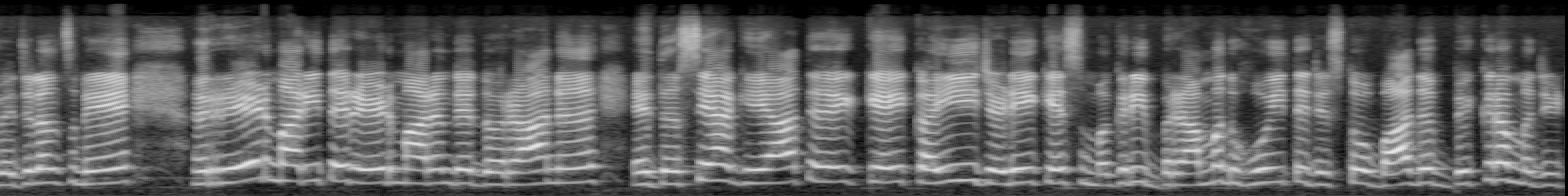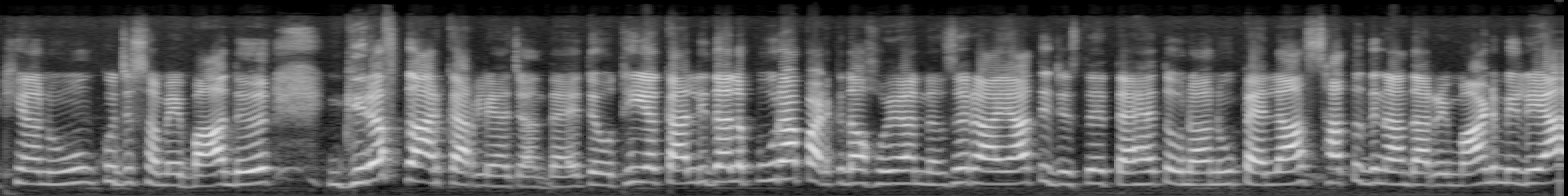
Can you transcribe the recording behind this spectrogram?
ਵਿਜੀਲੈਂਸ ਨੇ ਰੇਡ ਮਾਰੀ ਤੇ ਰੇਡ ਮਾਰਨ ਦੇ ਦੌਰਾਨ ਇਹ ਦੱਸਿਆ ਗਿਆ ਤੇ ਕਿ ਕਈ ਜਿਹੜੇ ਕਿ ਸਮੱਗਰੀ ਬਰਾਮਦ ਹੋਈ ਤੇ ਜਿਸ ਤੋਂ ਬਾਅਦ ਬਿਕਰਮ ਮਜੀਠੀਆ ਨੂੰ ਕੁਝ ਸਮੇਂ ਬਾਅਦ ਗ੍ਰਿਫਤਾਰ ਕਰ ਲਿਆ ਜਾਂਦਾ ਹੈ ਤੇ ਉੱਥੇ ਹੀ ਅਕਾਲੀ ਦਲ ਪੂਰਾ ਭੜਕਦਾ ਹੋਇਆ ਨਜ਼ਰ ਆਇਆ ਤੇ ਜਿਸ ਦੇ ਤਹਿਤ ਉਹਨਾਂ ਨੂੰ ਪਹਿਲਾਂ 7 ਦਿਨਾਂ ਦਾ ਰਿਮਾਂਡ ਮਿਲਿਆ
